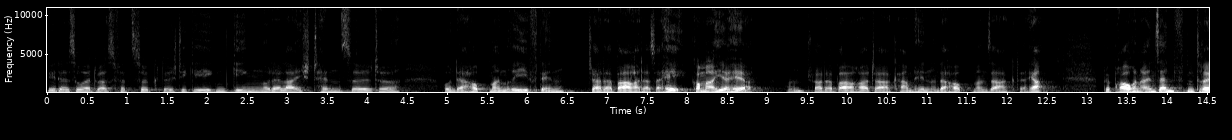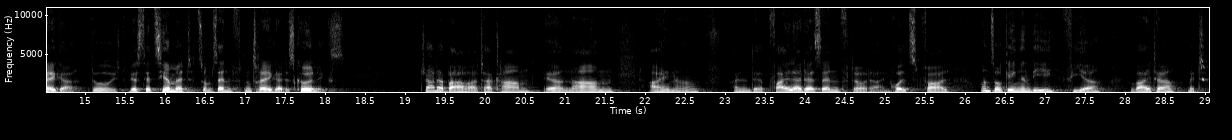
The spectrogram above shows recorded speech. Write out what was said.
wie der so etwas verzückt durch die Gegend ging oder leicht tänzelte. Und der Hauptmann rief den Jada Bharata, sah, hey, komm mal hierher. Und Jada Bharata kam hin und der Hauptmann sagte, ja, wir brauchen einen Sänftenträger. Du wirst jetzt hiermit zum Sänftenträger des Königs. Jada Bharata kam, er nahm eine einen der Pfeiler der Sänfte oder einen Holzpfahl. Und so gingen die vier weiter mit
